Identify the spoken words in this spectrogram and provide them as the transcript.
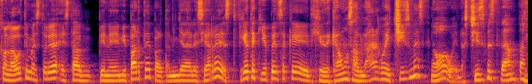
con la última historia. Esta viene de mi parte para también ya darle cierre. Fíjate que yo pensé que dije, ¿de qué vamos a hablar, güey? ¿Chismes? No, güey, los chismes te dan para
